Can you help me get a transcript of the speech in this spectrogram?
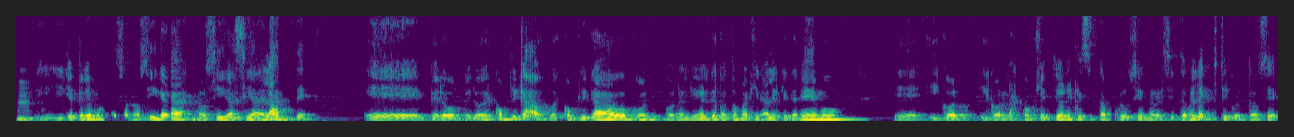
Mm. Y, esperemos que eso no siga, no siga hacia adelante, eh, pero, pero es complicado, pues es complicado con, con el nivel de costos marginales que tenemos, eh, y, con, y con las congestiones que se están produciendo en el sistema eléctrico. Entonces,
